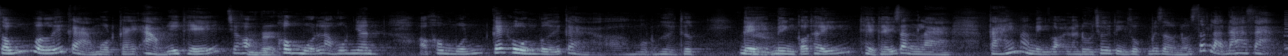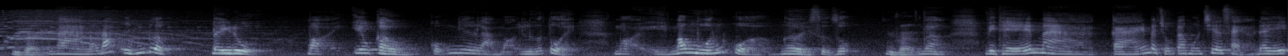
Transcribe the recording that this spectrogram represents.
sống với cả một cái ảo như thế chứ họ Vâng. cũng không muốn là hôn nhân họ không muốn kết hôn với cả một người thực để Vâng. mình có thấy thể thấy rằng là cái mà mình gọi là đồ chơi tình dục bây giờ nó rất là đa dạng vâng và nó đáp ứng được đầy đủ mọi yêu cầu cũng như là mọi lứa tuổi, mọi mong muốn của người sử dụng. Vâng Vâng. Vì thế mà cái mà chúng ta muốn chia sẻ ở đây ý,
